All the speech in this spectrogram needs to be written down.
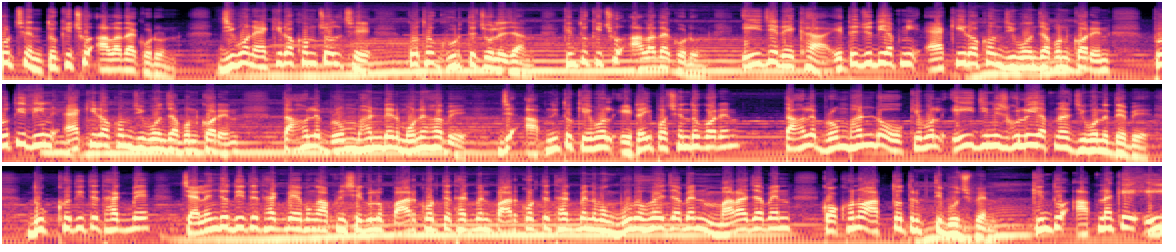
করছেন তো কিছু আলাদা করুন। জীবন একই রকম চলছে, কোথাও ঘুরতে চলে যান, কিন্তু কিছু আলাদা করুন। এই যে রেখা, এতে যদি আপনি একই রকম জীবনযাপন করেন, প্রতিদিন একই রকম জীবনযাপন করেন, তাহলে ব্রহ্মাণ্ডের মনে হবে যে আপনি তো কেবল এটাই পছন্দ করেন। তাহলে ব্রহ্মাণ্ড কেবল এই জিনিসগুলোই আপনার জীবনে দেবে। দুঃখ দিতে থাকবে চ্যালেঞ্জও দিতে থাকবে এবং আপনি সেগুলো পার করতে থাকবেন, পার করতে থাকবেন এবং বুড়ো হয়ে যাবেন, মারা যাবেন, কখনো আত্মতৃপ্তি বুঝবেন। কিন্তু আপনাকে এই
